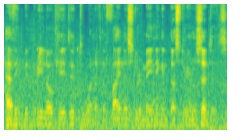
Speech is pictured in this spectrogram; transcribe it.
Having been relocated to one of the finest remaining industrial centers.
